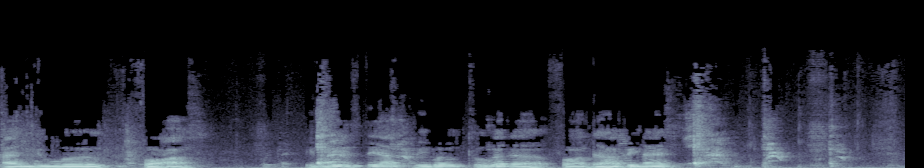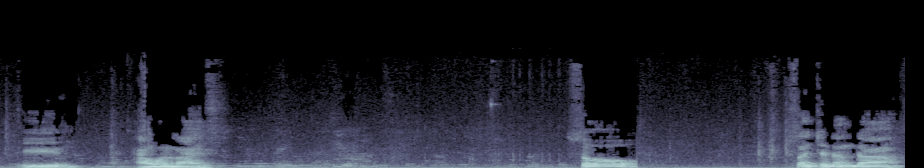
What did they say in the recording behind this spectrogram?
and you work for us. It means that we work together for the happiness in our lives. So, Satchidananda,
